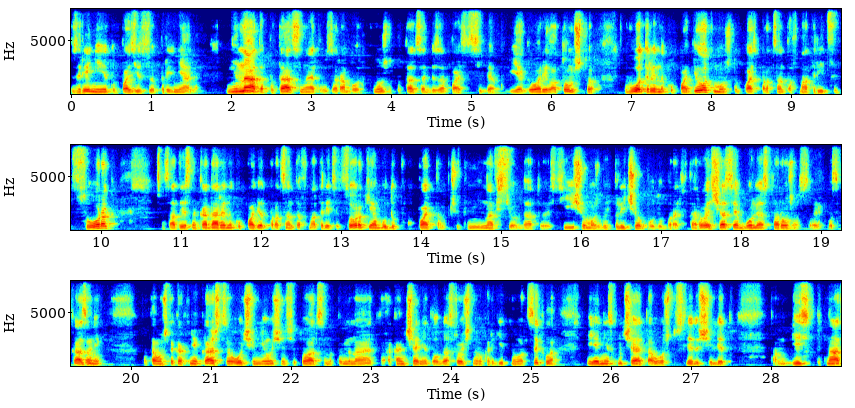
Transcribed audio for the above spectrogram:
зрения, эту позицию приняли. Не надо пытаться на этом заработать, нужно пытаться обезопасить себя. Я говорил о том, что вот рынок упадет, может упасть процентов на 30-40, соответственно, когда рынок упадет процентов на 30-40, я буду покупать там чуть ли не на все, да, то есть еще, может быть, плечо буду брать. Второе, сейчас я более осторожен в своих высказываниях, потому что, как мне кажется, очень не очень ситуация напоминает окончание долгосрочного кредитного цикла, я не исключаю того, что следующие лет там 10-15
